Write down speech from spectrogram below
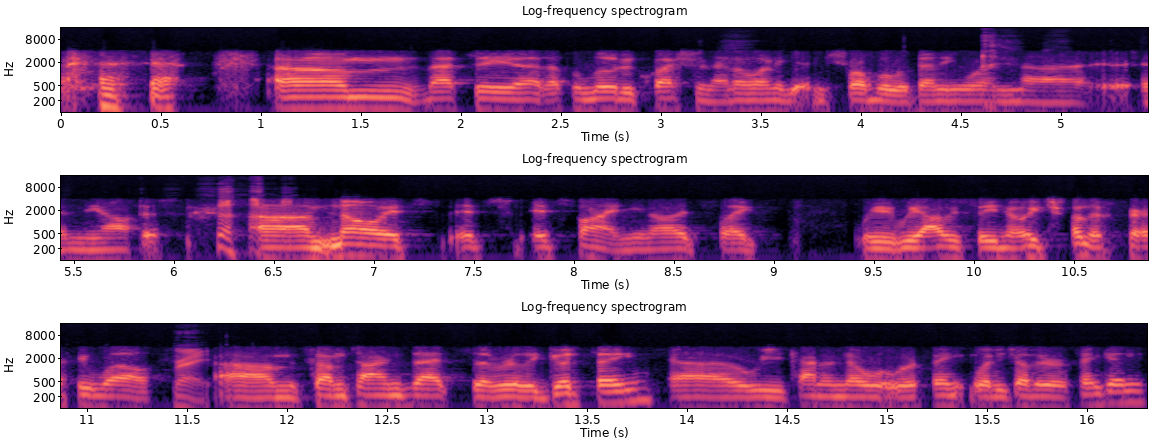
um, that's a uh, that's a loaded question. I don't want to get in trouble with anyone uh, in the office. Um, no, it's it's it's fine. You know, it's like we we obviously know each other very well. Right. Um, sometimes that's a really good thing. Uh, we kind of know what we're think what each other are thinking.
